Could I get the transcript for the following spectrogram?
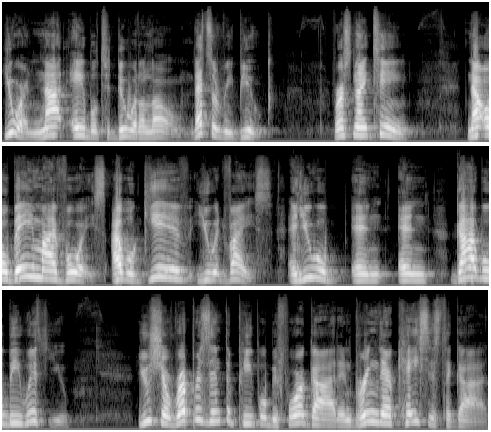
You are not able to do it alone. That's a rebuke. Verse 19 Now obey my voice. I will give you advice, and, you will, and, and God will be with you. You shall represent the people before God and bring their cases to God.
